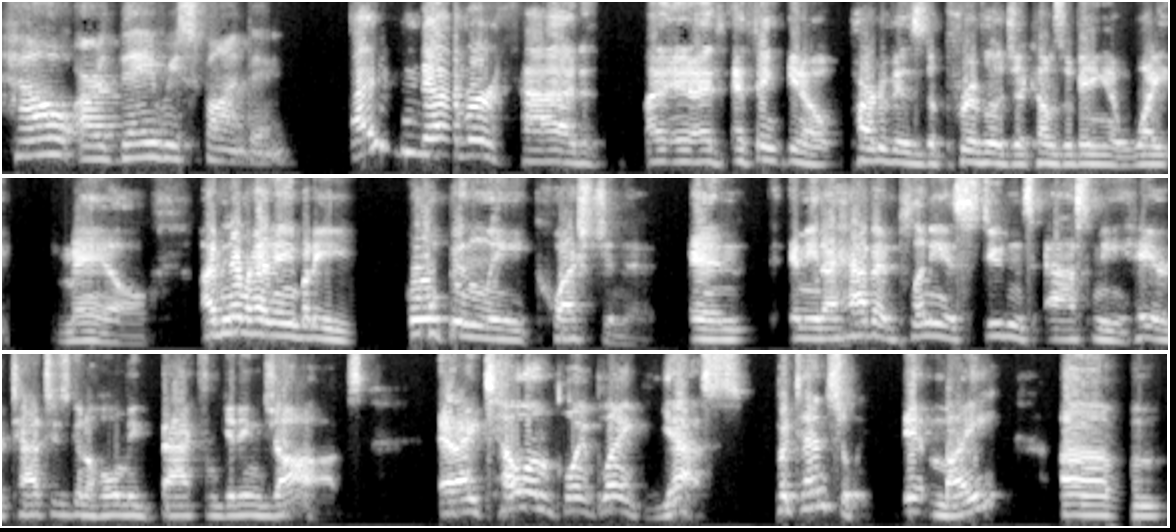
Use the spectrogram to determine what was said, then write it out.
how are they responding? I've never had and I, I, think you know part of it is the privilege that comes with being a white male. I've never had anybody openly question it. And I mean, I have had plenty of students ask me, hey, are tattoos going to hold me back from getting jobs? And I tell them point blank, yes, potentially. It might. Um,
